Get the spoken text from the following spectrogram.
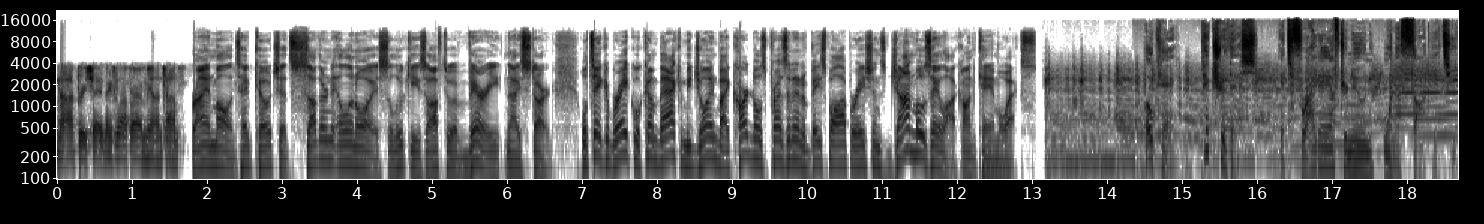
No, I appreciate it. Thanks a lot for having me on, Tom. Bryan Mullins, head coach at Southern Illinois. Salukis off to a very nice start. We'll take a break. We'll come back and be joined by Cardinals president of baseball operations, John Mozeliak, on KMOX. Okay, picture this. It's Friday afternoon when a thought hits you.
